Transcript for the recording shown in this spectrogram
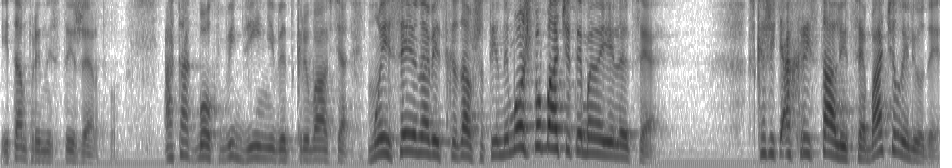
і там принести жертву. А так Бог в видінні відкривався. Моїсею навіть сказав, що ти не можеш побачити мене лице. Скажіть, а Христа лице бачили люди?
